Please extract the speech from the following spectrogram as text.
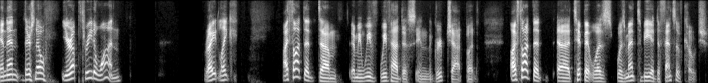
and then there's no you're up three to one right? Like i thought that um i mean we've we've had this in the group chat but i've thought that uh tippett was was meant to be a defensive coach.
